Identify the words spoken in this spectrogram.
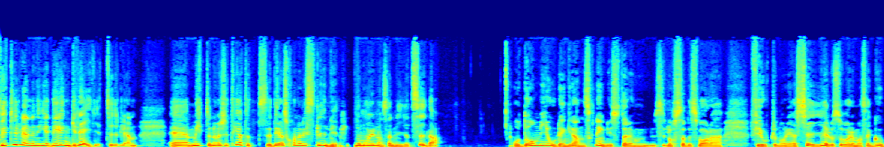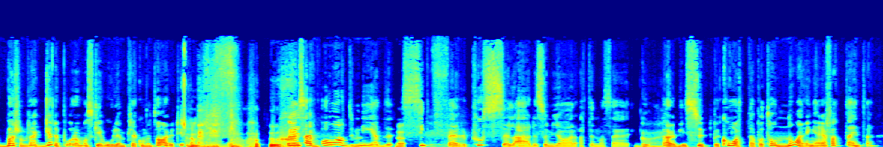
det är tydligen en, det är en grej tydligen. Eh, Mittuniversitetet, deras journalistlinje, de har ju någon sån här nyhetssida. Och de gjorde en granskning nyss där de låtsades vara 14-åriga tjejer och så var det en massa gubbar som raggade på dem och skrev olämpliga kommentarer till dem. och jag är så här, vad med ja. sifferpussel är det som gör att en massa gubbar blir superkåta på tonåringar? Jag fattar inte.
